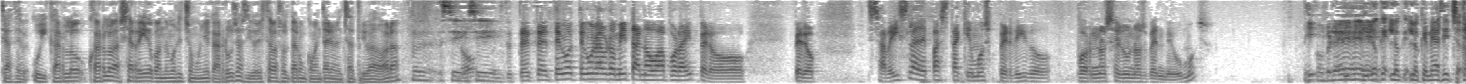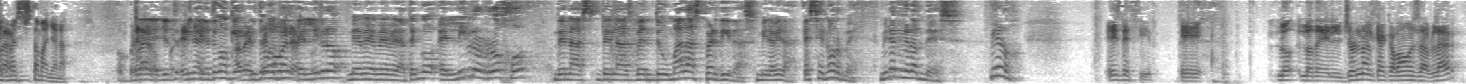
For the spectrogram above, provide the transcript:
Te hace uy, Carlos Carlo se ha reído cuando hemos dicho muñecas rusas, digo, este va a soltar un comentario en el chat privado ahora. Eh, Sí, ¿no? sí. Te- te- tengo, tengo una bromita, no va por ahí, pero, pero ¿sabéis la de pasta que hemos perdido por no ser unos vendehumos? Y, Hombre. y- y lo, que, lo, que, lo que me has dicho, lo que me has dicho esta mañana. Hombre, Claro, yo, mira, que- yo tengo, ver, yo tengo tengo aquí el libro, mira, mira, mira, mira, tengo el libro rojo de las de las vendehumadas perdidas. Mira, mira, es enorme. Mira qué grande es. Míralo. Es decir, eh, lo, lo del journal que acabamos de hablar,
